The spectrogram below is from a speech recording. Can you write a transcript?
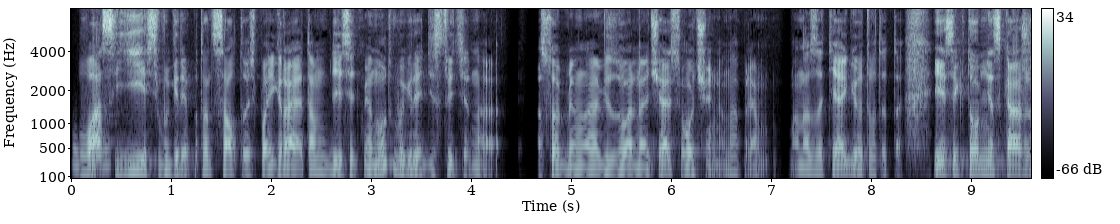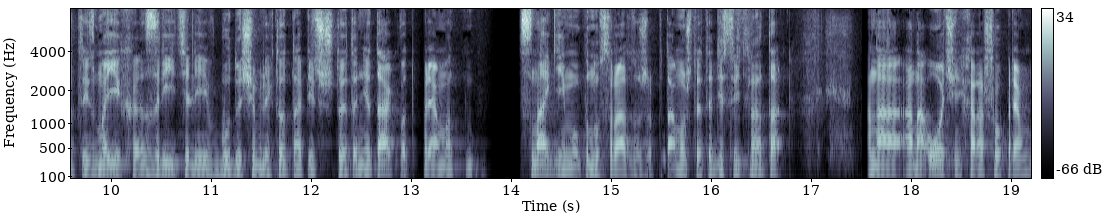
У Мгм. вас есть в игре потенциал, то есть поиграя там 10 минут в игре, действительно, особенно визуальная часть, очень, она прям, она затягивает вот это. Если кто мне скажет из моих зрителей в будущем, или кто-то напишет, что это не так, вот прям вот с ноги ему пну сразу же, потому что это действительно так. Она, она очень хорошо, прям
